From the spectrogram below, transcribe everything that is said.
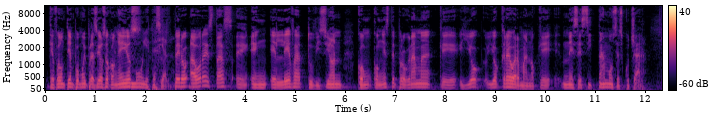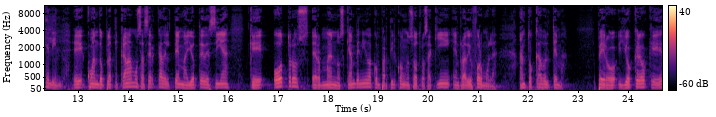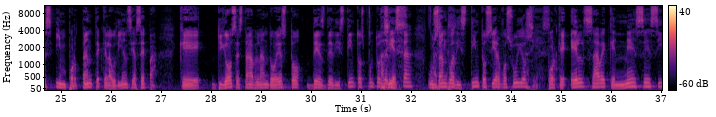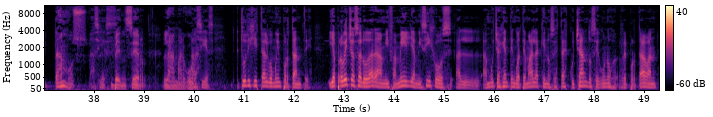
que fue un tiempo muy precioso con ellos. Muy especial. Pero ahora estás eh, en Eleva tu visión con, con este programa que yo, yo creo, hermano, que necesitamos escuchar. Qué lindo. Eh, cuando platicábamos acerca del tema, yo te decía que otros hermanos que han venido a compartir con nosotros aquí en Radio Fórmula han tocado el tema, pero yo creo que es importante que la audiencia sepa que Dios está hablando esto desde distintos puntos Así de vista, usando a distintos siervos suyos, porque Él sabe que necesitamos Así es. vencer la amargura. Así es. Tú dijiste algo muy importante. Y aprovecho a saludar a mi familia, a mis hijos, al- a mucha gente en Guatemala que nos está escuchando, según nos reportaban,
